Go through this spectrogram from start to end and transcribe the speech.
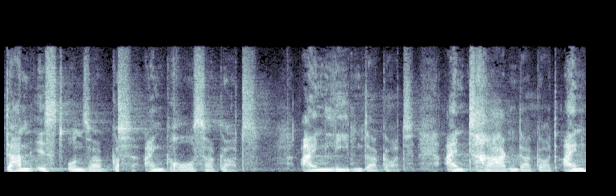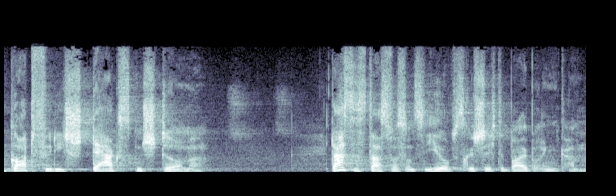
Dann ist unser Gott ein großer Gott. ein liebender Gott, ein tragender Gott, ein Gott für die stärksten Stürme. Das ist das, was uns die Hiobsgeschichte beibringen kann.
